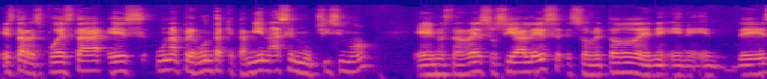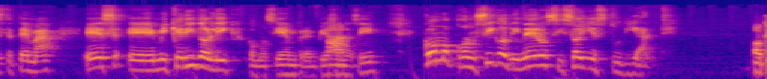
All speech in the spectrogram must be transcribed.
esta respuesta, es una pregunta que también hacen muchísimo en nuestras redes sociales, sobre todo de, este tema, es eh, mi querido Lick, como siempre, empiezan ah. así. ¿Cómo consigo dinero si soy estudiante? Ok,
